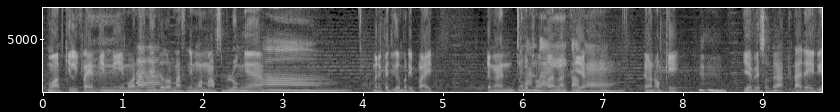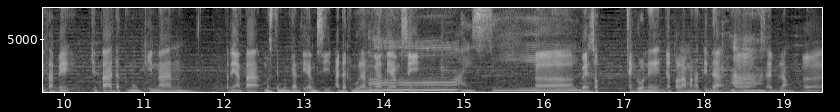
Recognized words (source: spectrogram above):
mewakili klien ini mau nanya Ha-ha. jadwal mas ini mohon maaf sebelumnya. Oh, Mereka juga mereply dengan cukup dengan sopan lah. baik oke. Iya, dengan oke. Mm-mm. Ya besoknya kita ada ini tapi kita ada kemungkinan ternyata mesti mengganti MC. Ada kemungkinan mengganti MC. Oh I see. Eh, besok cek dulu nih jadwal aman atau tidak. Eh, Ha-ha. saya bilang eh,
